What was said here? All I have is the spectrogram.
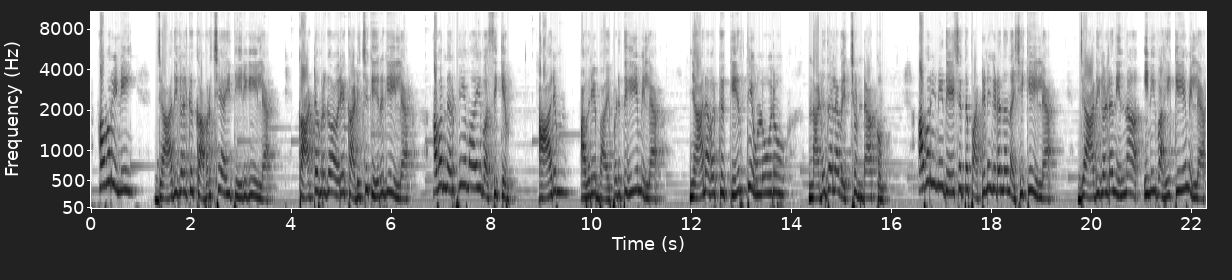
അവർ ഇനി ജാതികൾക്ക് കവർച്ചയായി തീരുകയില്ല. കാട്ടുമൃഗം അവരെ കടിച്ചു കീറുകയില്ല. അവർ നിർഭയമായി വസിക്കും. ആരും അവരെ ഭയപ്പെടുത്തുകയുമില്ല. ഞാൻ അവർക്ക് കീർത്തിയുള്ള ഒരു നടുതല വെച്ചുണ്ടാക്കും. അവർ ഇനി ദേശത്ത് പട്ടിണി കിടന്ന് നശിക്കുകയില്ല. ജാതികളുടെ നിന്ന ഇനി വഹിക്കുകയുമില്ല.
